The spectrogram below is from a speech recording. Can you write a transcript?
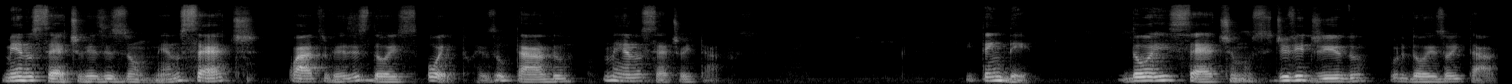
Menos 7 vezes 1, menos 7. 4 vezes 2, 8. Resultado, menos 7 oitavos. Item D. 2 sétimos dividido por 2 oitavos.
